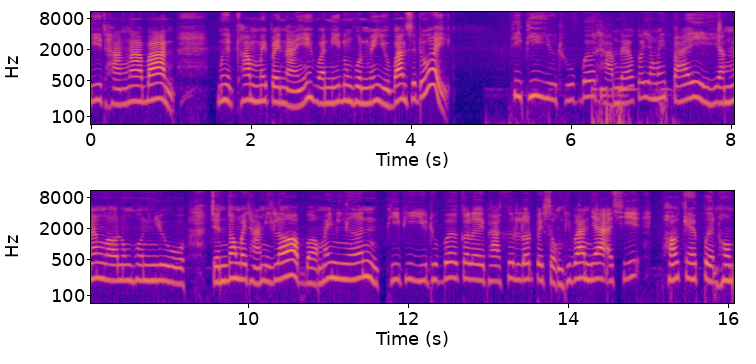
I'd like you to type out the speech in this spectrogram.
ที่ทางหน้าบ้าน มืดค่ำไม่ไปไหน วันนี้ลุงพลไม่อยู่บ้านซะด้วย พี่พี่ยูทูบเบอร์ถามแล้วก็ยังไม่ไป ยังนั่งรอลุงพลอยู่ จนต้องไปถามอีกรอบ บอกไม่มีเงิน พี่พี่ยูทูบเบอร์ก็เลยพาขึ้นรถไปส่งที่บ้านย่าอาชิเพราะแกเปิดโฮม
